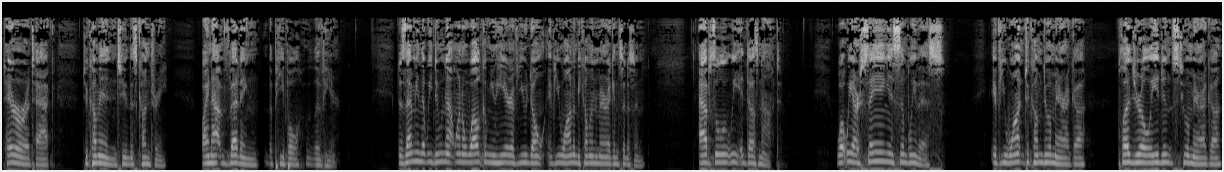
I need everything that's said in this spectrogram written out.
terror attack to come into this country by not vetting the people who live here. Does that mean that we do not want to welcome you here if you don't, if you want to become an American citizen? Absolutely it does not. What we are saying is simply this. If you want to come to America, pledge your allegiance to America,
